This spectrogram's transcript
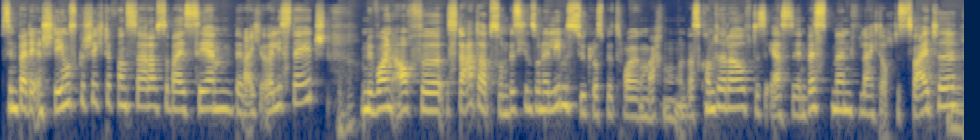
sind bei der Entstehungsgeschichte von Startups dabei, sehr im Bereich Early Stage. Mhm. Und wir wollen auch für Startups so ein bisschen so eine Lebenszyklusbetreuung machen. Und was kommt darauf? Das erste Investment, vielleicht auch das zweite. Mhm.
